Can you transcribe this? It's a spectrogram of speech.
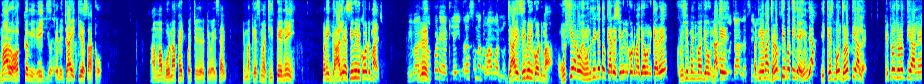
મારો હક કમી રહી ગયો છે એટલે જાય કેસ આખો. આમાં બોનાફાઇડ પચેજર કહેવાય સાહેબ. એમાં કેસમાં જીતે નહીં. પણ એ ગાલે સિવિલ કોર્ટમાં જ. જાય સિવિલ કોર્ટમાં. હોશિયાર હોય હું નથી ક્યારે સિવિલ કોર્ટમાં જવું ક્યારે કૃષિ પંચમાં જવું ના કે આવું ચાલે છે. એટલે એમાં ઝડપથી પતી જાય સમજા એ કેસ બહુ ઝડપથી હાલે. કેટલો ઝડપથી હાલે?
